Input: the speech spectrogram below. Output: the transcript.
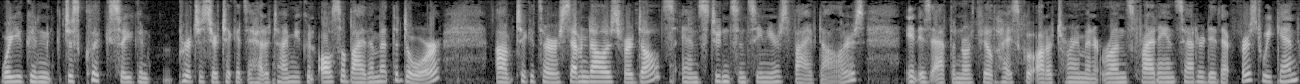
where you can just click so you can purchase your tickets ahead of time. You can also buy them at the door. Um, tickets are $7 for adults and students and seniors $5. It is at the Northfield High School Auditorium and it runs Friday and Saturday that first weekend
